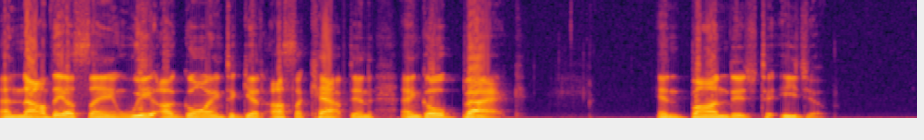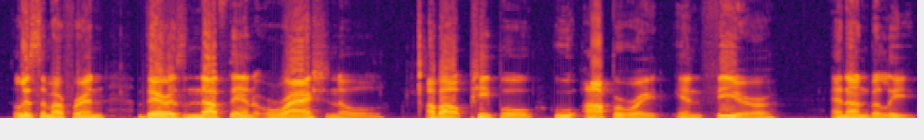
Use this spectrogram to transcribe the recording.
And now they are saying, We are going to get us a captain and go back in bondage to Egypt. Listen, my friend, there is nothing rational about people who operate in fear and unbelief.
